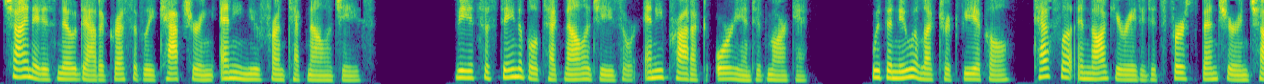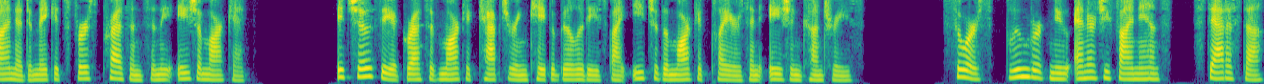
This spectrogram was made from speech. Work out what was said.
China is no doubt aggressively capturing any new front technologies, be it sustainable technologies or any product oriented market. With the new electric vehicle, Tesla inaugurated its first venture in China to make its first presence in the Asia market. It shows the aggressive market capturing capabilities by each of the market players in Asian countries. Source Bloomberg New Energy Finance, Statista,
